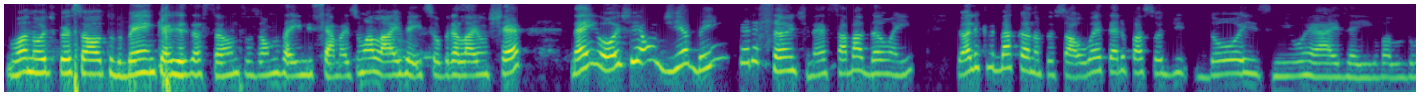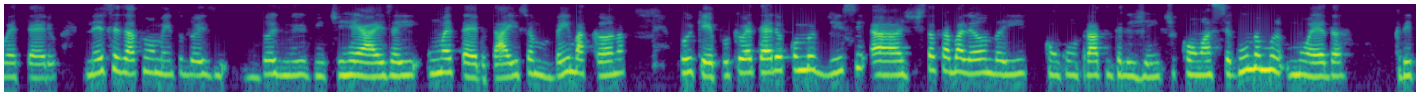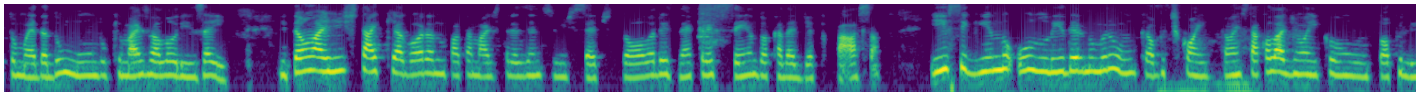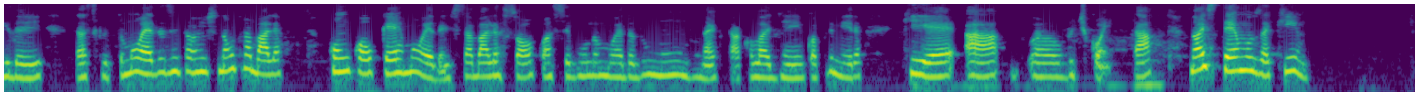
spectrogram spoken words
Boa noite, pessoal, tudo bem? Que é a Geisa Santos. Vamos aí iniciar mais uma live aí sobre a Lion Share, né? E hoje é um dia bem interessante, né? Sabadão aí. E olha que bacana, pessoal. O Ethereum passou de dois mil reais aí, o valor do Ethereum. Nesse exato momento, dois, dois mil e vinte reais aí, um Ethereum, tá? Isso é bem bacana. Por quê? Porque o Ethereum, como eu disse, a gente está trabalhando aí com contrato inteligente com a segunda moeda criptomoeda do mundo que mais valoriza aí. Então, a gente está aqui agora no patamar de 327 dólares, né, crescendo a cada dia que passa, e seguindo o líder número um, que é o Bitcoin. Então, a gente está coladinho aí com o top líder das criptomoedas, então a gente não trabalha com qualquer moeda, a gente trabalha só com a segunda moeda do mundo, né, que está coladinho aí com a primeira, que é a, a, o Bitcoin, tá? Nós temos aqui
